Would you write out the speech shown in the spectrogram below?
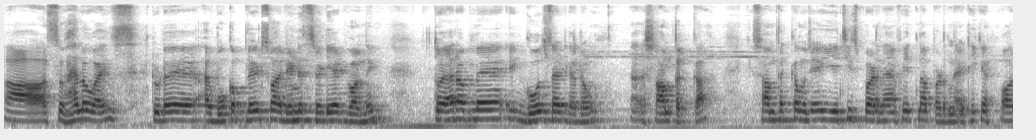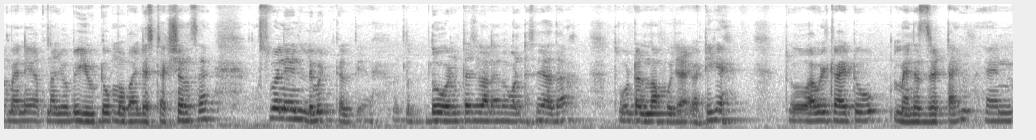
So hello guys today I woke up late so I didn't study at morning तो यार, अब मैं एक गोल सेट कर रहा हूँ शाम तक का। शाम तक का मुझे ये चीज़ पढ़ना है, फिर इतना पढ़ना है, ठीक है? और मैंने अपना जो भी यूट्यूब मोबाइल डिस्ट्रैक्शंस है, उसमें मैंने लिमिट कर दिया है। मतलब दो घंटे चलाना है दो घंटे से ज़्यादा तो वो टर्न ऑफ़ हो जाएगा, ठीक है? तो I will try to manage that time and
